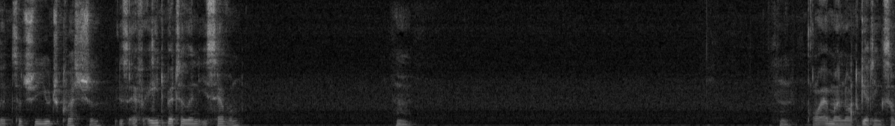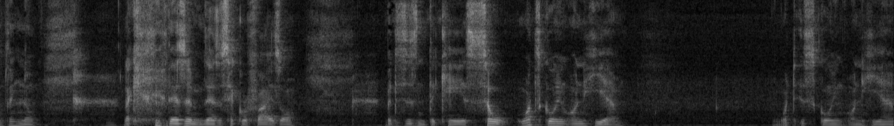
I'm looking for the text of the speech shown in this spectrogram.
That's such a huge question. Is f8 better than e7? Hmm. Hmm. Or am I not getting something? No. Like there's a there's a sacrifice or but this isn't the case. So what's going on here? What is going on here?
